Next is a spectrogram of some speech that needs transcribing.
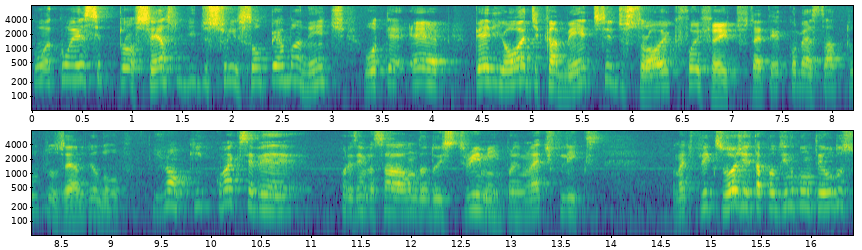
com, com esse processo de destruição permanente. Ou é, periodicamente se destrói o que foi feito. Você ter que começar tudo do zero de novo. João, que, como é que você vê, por exemplo, essa onda do streaming, por exemplo, Netflix? O Netflix hoje está produzindo conteúdos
